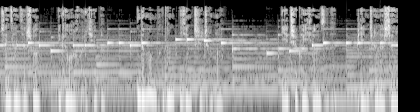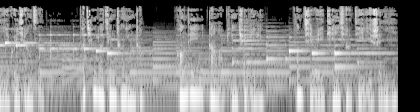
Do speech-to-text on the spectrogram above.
山苍子说：“你跟我回去吧。”你的孟婆汤已经制成了，一吃桂香子变成了神医桂香子。他去了京城营帐，皇帝大病痊愈，封其为天下第一神医，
